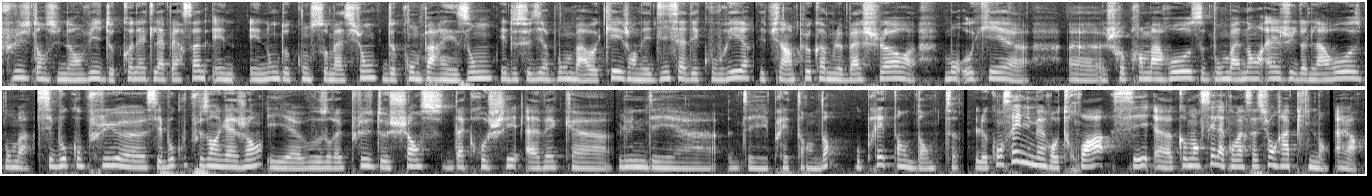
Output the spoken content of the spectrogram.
plus dans une envie de connaître la personne et, non de consommation, de comparaison et de se dire bon bah ok j'en ai 10 à découvrir et puis un peu comme le bachelor, bon ok je reprends ma rose, bon bah non, elle, je lui donne la rose, bon bah c'est beaucoup plus, euh, c'est beaucoup plus engageant et euh, vous aurez plus de chances d'accrocher avec l'une des, des prétendants ou prétendantes. Le conseil numéro 3, c'est commencer la conversation rapidement. Alors,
